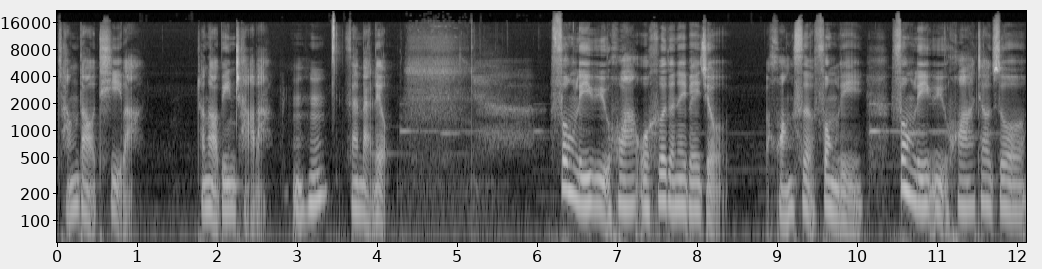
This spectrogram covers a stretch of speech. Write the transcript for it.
长岛 Tea 吧，长岛冰茶吧。嗯哼，三百六。凤梨雨花，我喝的那杯酒。黄色凤梨，凤梨雨花叫做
